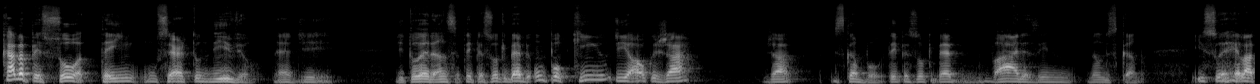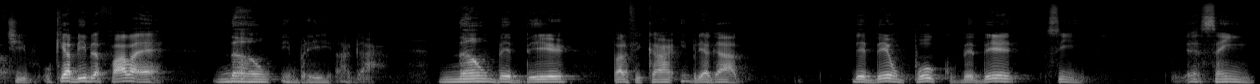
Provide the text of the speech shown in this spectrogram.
Cada pessoa tem um certo nível né, de, de tolerância. Tem pessoa que bebe um pouquinho de álcool e já, já descambou. Tem pessoa que bebe várias e não descamba. Isso é relativo. O que a Bíblia fala é não embriagar. Não beber para ficar embriagado. Beber um pouco, beber, sim, é, sem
